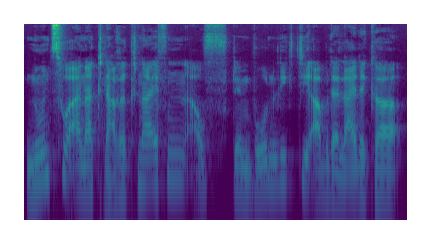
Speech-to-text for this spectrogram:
nun zu einer Knarre kneifen, auf dem Boden liegt die, aber der Leidecker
